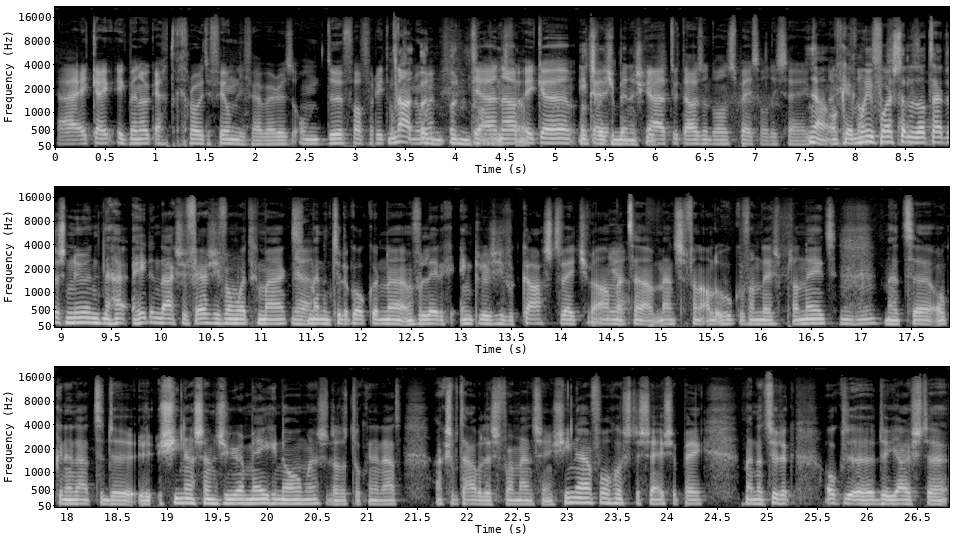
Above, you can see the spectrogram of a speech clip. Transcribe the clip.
Ja, ik, kijk, ik ben ook echt een grote filmliefhebber. Dus om de favoriet op te Nou, noemen... een, een ja, nou, film. ik... eh, Iets wat je binnen schiet. Ja, 2001 Space Odyssey. Nou, oké. Moet je je voorstellen dat daar dus nu een he- hedendaagse versie van wordt gemaakt. Ja. Met natuurlijk ook een, eh, een volledig inclusieve cast, weet je wel. Ja. Met eh, mensen van alle hoeken van deze planeet. Mhm. Met eh, ook inderdaad de China-censuur meegenomen. Zodat het ook inderdaad acceptabel is voor mensen in China volgens de CCP. Maar natuurlijk ook de, de juiste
